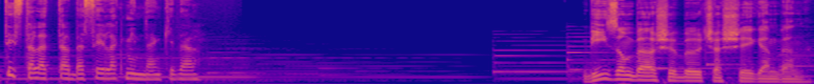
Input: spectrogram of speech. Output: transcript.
Tisztelettel beszélek mindenkivel. Bízom belső bölcsességemben,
